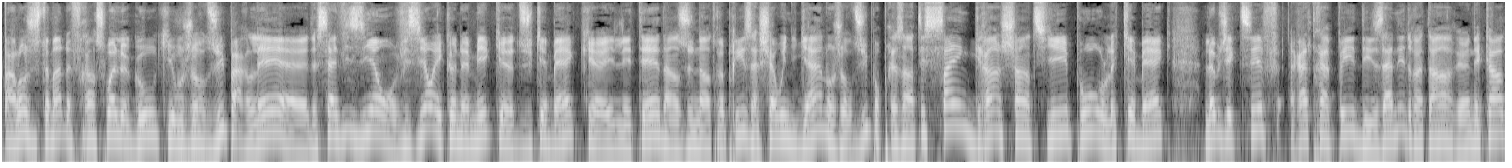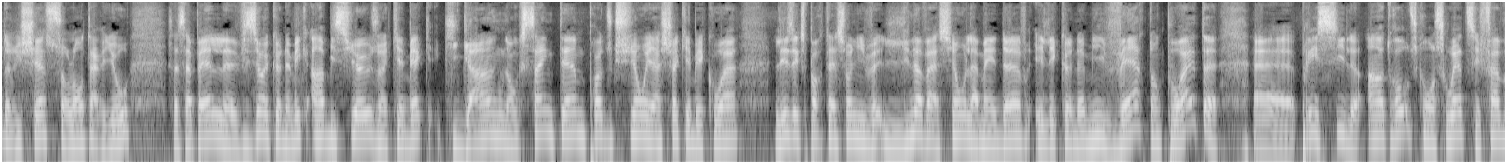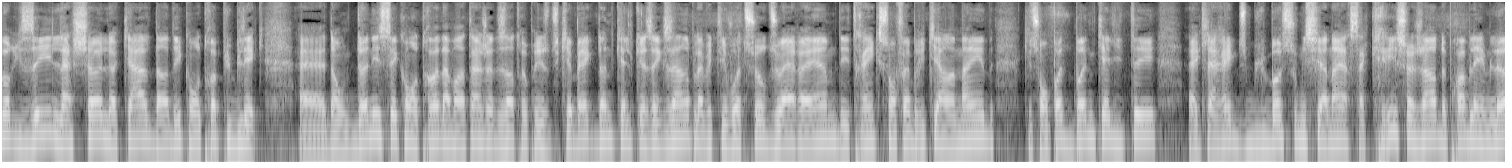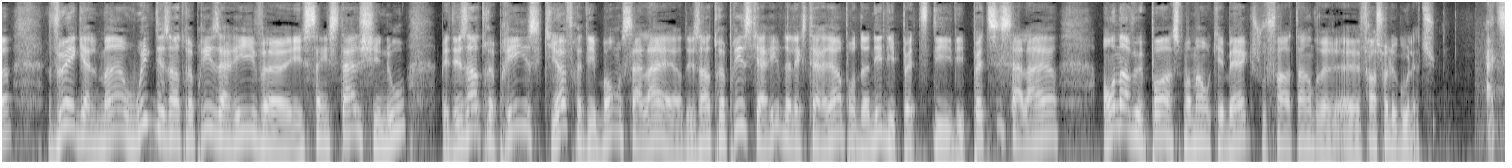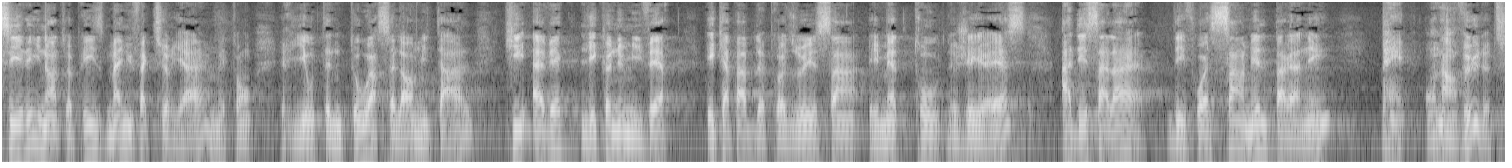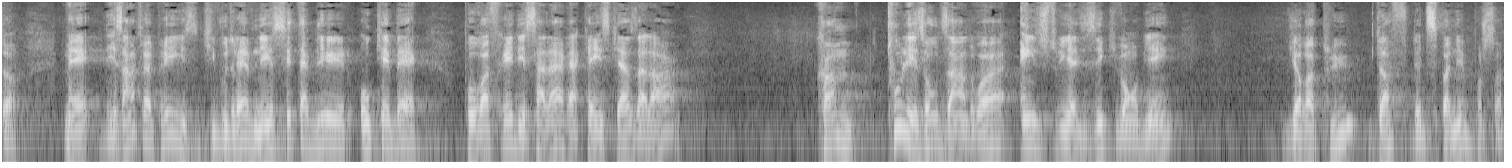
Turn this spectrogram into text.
Parlons justement de François Legault qui aujourd'hui parlait euh, de sa vision, vision économique euh, du Québec. Euh, il était dans une entreprise à Shawinigan aujourd'hui pour présenter cinq grands chantiers pour le Québec. L'objectif, rattraper des années de retard et un écart de richesse sur l'Ontario. Ça s'appelle Vision économique ambitieuse, un Québec qui gagne. Donc cinq thèmes, production et achat québécois, les exportations, l'innovation, la main-d'œuvre et l'économie verte. Donc pour être précis, entre autres, ce qu'on souhaite, c'est favoriser l'achat local dans des contrats publics. Euh, donc, donner ces contrats davantage à des entreprises du Québec. Donne quelques exemples avec les voitures du REM, des trains qui sont fabriqués en Inde, qui ne sont pas de bonne qualité. Avec la règle du plus bas soumissionnaire, ça crée ce genre de problème-là. Veut également, oui, que des entreprises arrivent euh, et s'installent chez nous, mais des entreprises qui offrent des bons salaires, des entreprises qui arrivent de l'extérieur pour donner des petits, des, petits salaires. On n'en veut pas en ce moment au Québec. Je vous fais entendre euh, François Legault là-dessus attirer une entreprise manufacturière, mettons Rio Tinto, ArcelorMittal, qui, avec l'économie verte, est capable de produire sans émettre trop de GES, à des salaires des fois 100 000 par année, ben, on en veut de ça. Mais des entreprises qui voudraient venir s'établir au Québec pour offrir des salaires à 15 pièces de l'heure, comme tous les autres endroits industrialisés qui vont bien, il n'y aura plus d'offres de disponibles pour ça.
